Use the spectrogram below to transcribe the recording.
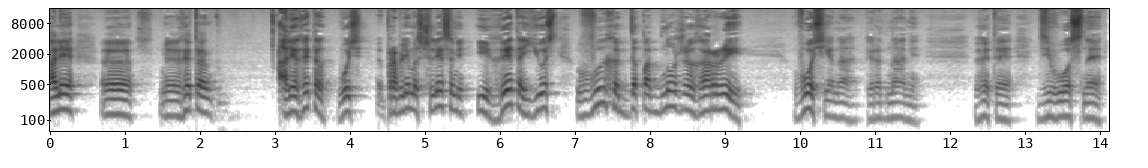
Але э, э, гэта але гэта вось праблема з чалесамі і гэта ёсць выхад да падножжа гары. Вось яна перад намі гэтая дзівосная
